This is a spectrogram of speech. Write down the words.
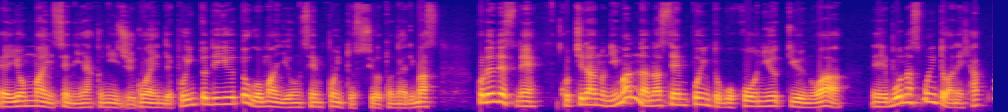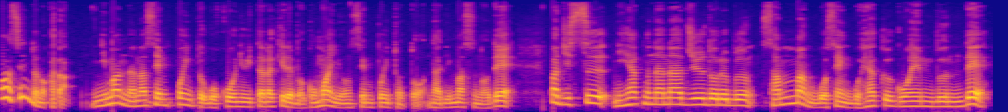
えー、41,225円で、ポイントで言うと54,000ポイント必要となります。これですね、こちらの2万7000ポイントご購入っていうのは、えー、ボーナスポイントがね、100%の方、2万7000ポイントご購入いただければ5万4000ポイントとなりますので、まあ、実質270ドル分、3万5505円分で、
